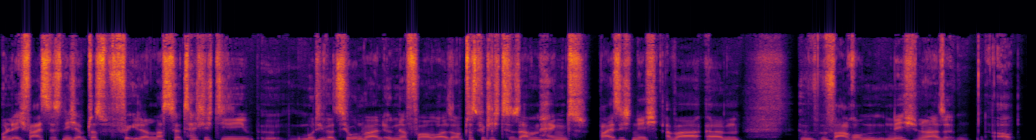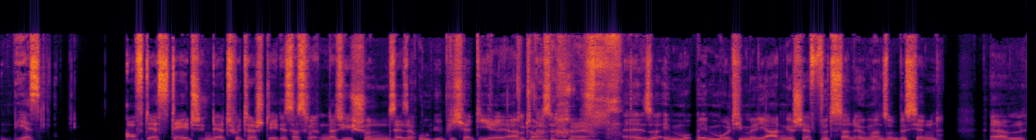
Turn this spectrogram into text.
Und ich weiß jetzt nicht, ob das für Elon Musk tatsächlich die äh, Motivation war in irgendeiner Form. Also ob das wirklich zusammenhängt, weiß ich nicht. Aber ähm, warum nicht? Ne? Also jetzt auf der Stage, in der Twitter steht, ist das natürlich schon ein sehr, sehr unüblicher Deal. Ja? Total. Also, ja, ja. also im, im Multimilliardengeschäft wird es dann irgendwann so ein bisschen, ähm,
